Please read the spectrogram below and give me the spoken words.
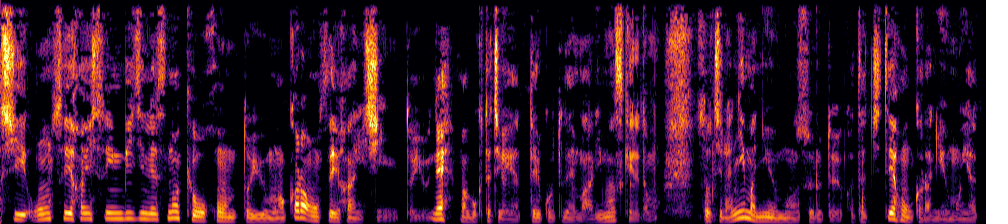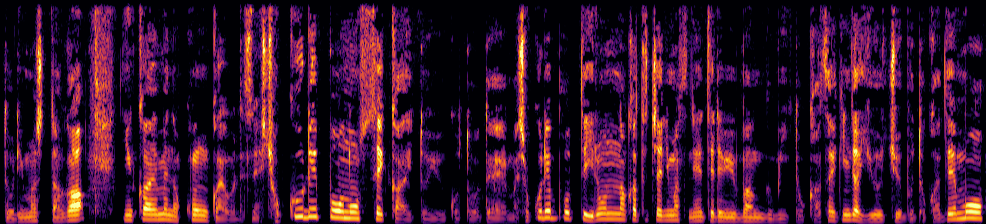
しい音声配信ビジネスの教本というものから音声配信というね、まあ、僕たちがやってることでもありますけれども、そちらに今入門するという形で本から入門やっておりましたが、2回目の今回はですね、食レポの世界ということで、まあ、食レポっていろんな形ありますね。テレビ番組とか、最近では YouTube とかでも、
